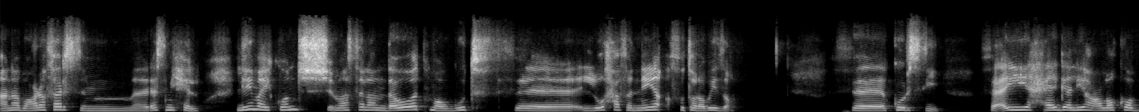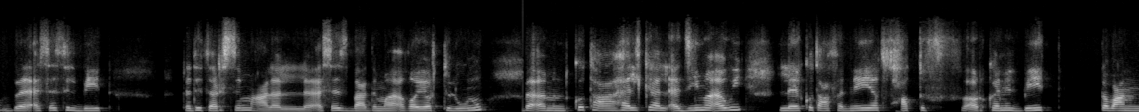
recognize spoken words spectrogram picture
أنا بعرف أرسم رسمي حلو. ليه ما يكونش مثلا دوت موجود في لوحة فنية في ترابيزة في كرسي في أي حاجة ليها علاقة بأساس البيت؟ ابتديت أرسم على الأساس بعد ما غيرت لونه. بقى من قطعة هلكة القديمة قوي لقطعة فنية تتحط في أركان البيت. طبعا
